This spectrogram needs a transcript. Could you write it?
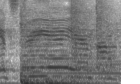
It's 3 a.m.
